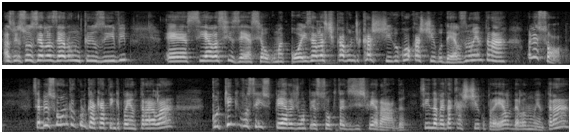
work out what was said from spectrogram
as pessoas elas eram inclusive é, se elas fizessem alguma coisa, elas ficavam de castigo. Qual o castigo delas? Não entrar. Olha só. Se a pessoa, o único lugar que ela tem que ir para entrar lá, o que, que você espera de uma pessoa que está desesperada? Você ainda vai dar castigo para ela, dela não entrar?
